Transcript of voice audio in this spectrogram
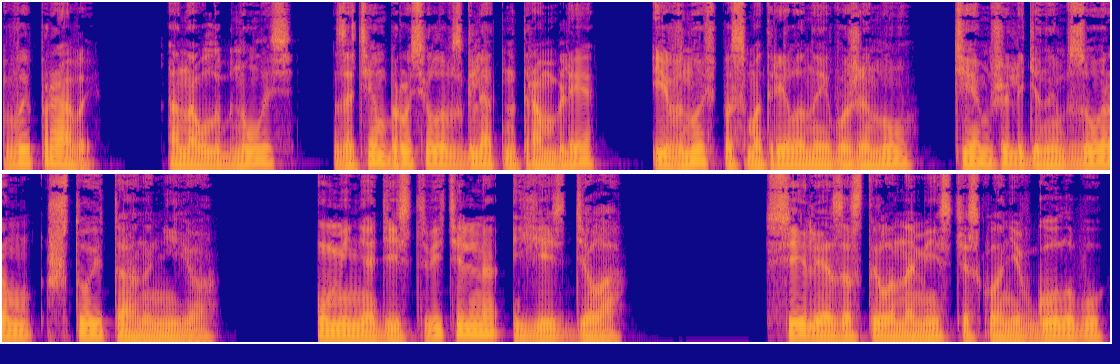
«Вы правы». Она улыбнулась, затем бросила взгляд на Трамбле и вновь посмотрела на его жену тем же ледяным взором, что и та на нее. «У меня действительно есть дела». Селия застыла на месте, склонив голову,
